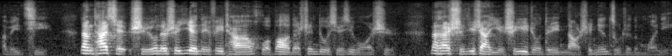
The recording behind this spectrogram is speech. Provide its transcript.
啊围棋，那么它使使用的是业内非常火爆的深度学习模式，那它实际上也是一种对脑神经组织的模拟。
